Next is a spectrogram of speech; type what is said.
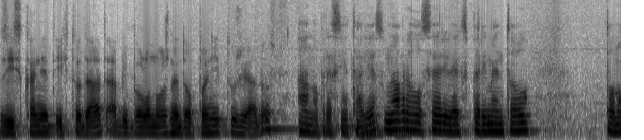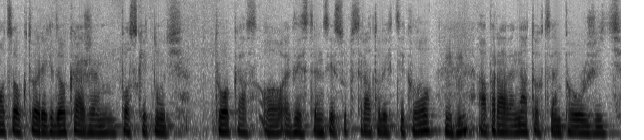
získanie týchto dát, aby bolo možné doplniť tú žiadosť? Áno, presne tak. Ja som navrhol sériu experimentov, pomocou ktorých dokážem poskytnúť dôkaz o existencii substrátových cyklov uh-huh. a práve na to chcem použiť e,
